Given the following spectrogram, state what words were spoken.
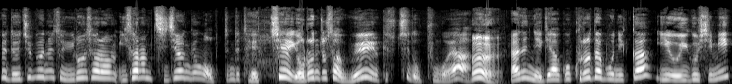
야, 내 주변에서 이런 사람, 이 사람 지지한 경우 없던데 대체 여론조사 왜 이렇게 수치 높은 거야? 네. 라는 얘기하고 그러다 보니까 이 의구심이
